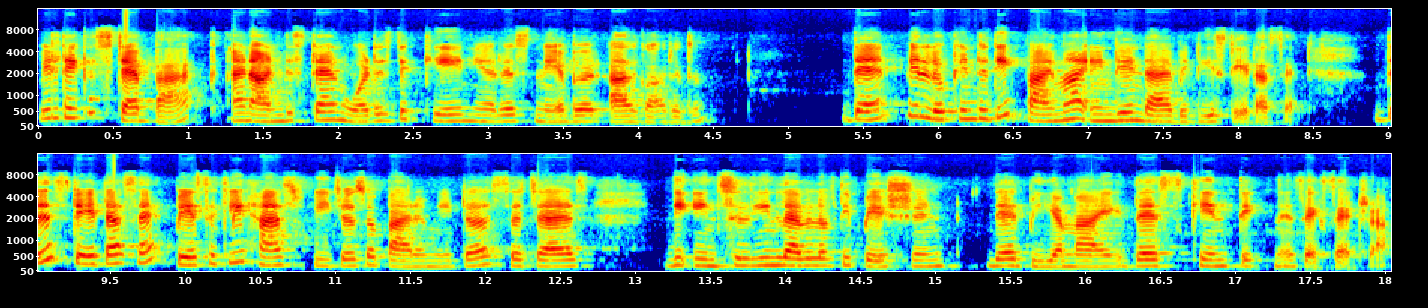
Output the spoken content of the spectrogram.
We'll take a step back and understand what is the k nearest neighbor algorithm. Then we'll look into the PIMA Indian diabetes dataset. This dataset basically has features or parameters such as the insulin level of the patient, their BMI, their skin thickness, etc.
